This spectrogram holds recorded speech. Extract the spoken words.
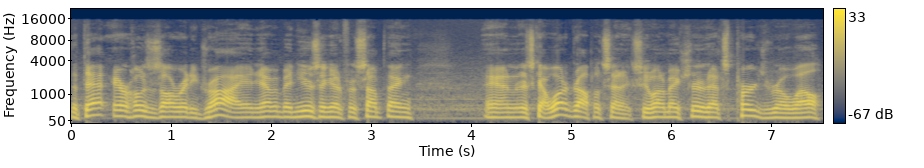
that that air hose is already dry and you haven't been using it for something and it's got water droplets in it. So you want to make sure that's purged real well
